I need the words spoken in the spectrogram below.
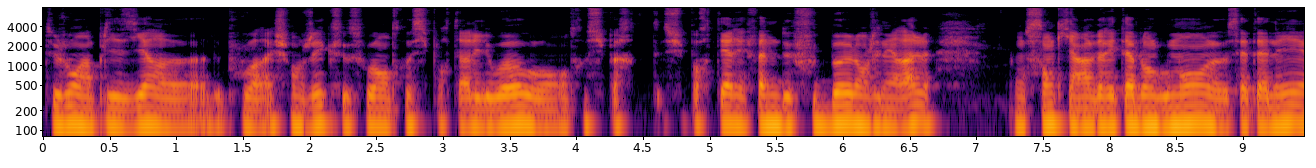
toujours un plaisir de pouvoir échanger, que ce soit entre supporters lillois ou entre supporters et fans de football en général. On sent qu'il y a un véritable engouement cette année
